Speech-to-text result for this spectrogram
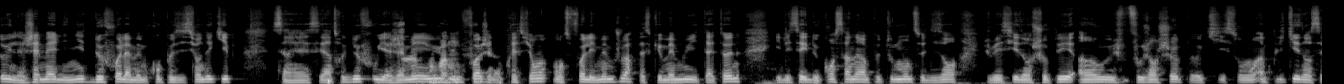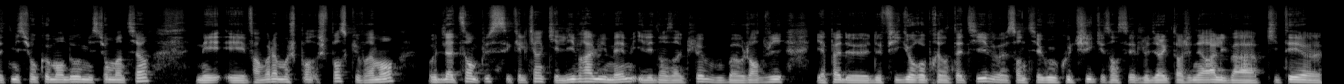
il n'a jamais aligné deux fois la même composition d'équipe. C'est un, truc de fou. Il n'y a jamais eu une fois, j'ai l'impression, 11 fois les mêmes joueurs parce que même lui, il tâtonne. Il essaye de concerner un peu tout le monde, se disant, je vais essayer d'en choper un ou il faut que j'en chope euh, qui sont impliqués dans cette mission commando, mission maintien. Mais, et, enfin voilà, moi, je pense, je pense que vraiment, au-delà de ça, en plus, c'est quelqu'un qui est livré à lui-même. Il est dans un club où, bah, aujourd'hui, il n'y a pas de, de, figure représentative. Santiago Cucci, qui est censé être le directeur général, il va quitter, euh,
